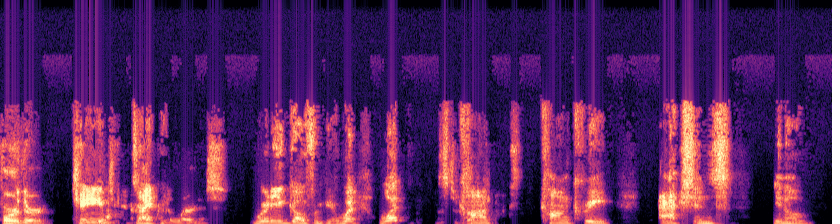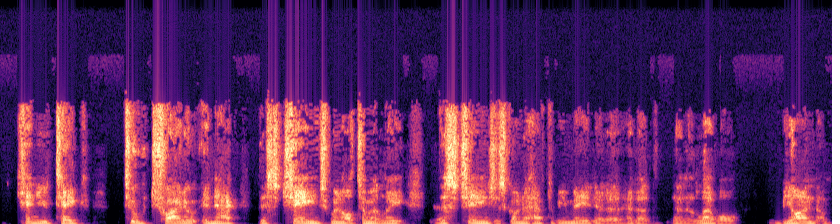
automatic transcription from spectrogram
further change Yeah, exactly. awareness. Where do you go from here? What what con- concrete actions you know can you take to try to enact this change when ultimately this change is going to have to be made at a at a, at a level beyond them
